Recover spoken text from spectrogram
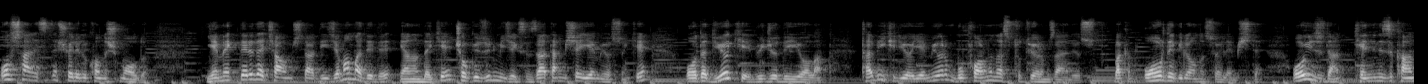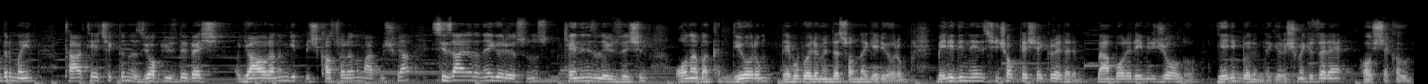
o sahnesinde şöyle bir konuşma oldu. Yemekleri de çalmışlar diyeceğim ama dedi yanındaki. Çok üzülmeyeceksin zaten bir şey yemiyorsun ki. O da diyor ki vücudu iyi olan. Tabii ki diyor yemiyorum bu formu nasıl tutuyorum zannediyorsun. Bakın orada bile onu söylemişti. O yüzden kendinizi kandırmayın. Tartıya çıktınız yok %5 yağ oranım gitmiş kas oranım artmış falan. Siz aynada ne görüyorsunuz? Kendinizle yüzleşin ona bakın diyorum ve bu bölümün de sonuna geliyorum. Beni dinlediğiniz için çok teşekkür ederim. Ben Bora Demircioğlu. Yeni bir bölümde görüşmek üzere. Hoşçakalın.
